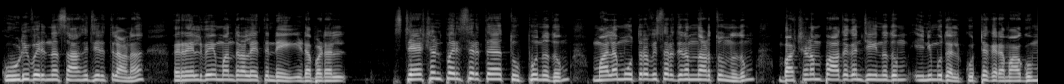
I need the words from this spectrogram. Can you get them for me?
കൂടി വരുന്ന സാഹചര്യത്തിലാണ് റെയിൽവേ മന്ത്രാലയത്തിന്റെ ഇടപെടൽ. സ്റ്റേഷൻ പരിസരത്ത് തുപ്പുന്നതും മലമൂത്ര വിസർജനം നടത്തുന്നതും ഭക്ഷണം പാചകം ചെയ്യുന്നതും ഇനി മുതൽ കുറ്റകരമാകും.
